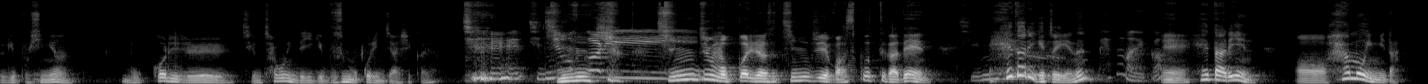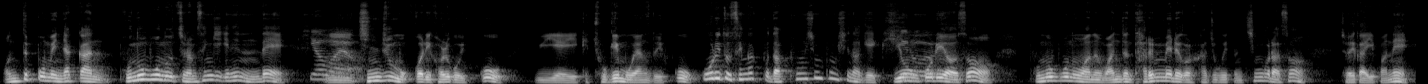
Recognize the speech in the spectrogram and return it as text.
여기 보시면, 목걸이를 지금 차고 있는데, 이게 무슨 목걸이인지 아실까요? 진주 진주- 목걸이. 진주 목걸이라서 진주의 마스코트가 된 진주. 해달이겠죠, 얘는? 해달 아닐까? 예, 해달인, 어, 하모입니다. 언뜻 보면 약간 보노보노처럼 생기긴 했는데, 귀여워요. 이 진주 목걸이 걸고 있고 위에 이렇게 조개 모양도 있고 꼬리도 생각보다 퐁신퐁신하게 귀여운 길어요. 꼬리여서 보노보노와는 완전 다른 매력을 가지고 있던 친구라서 저희가 이번에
